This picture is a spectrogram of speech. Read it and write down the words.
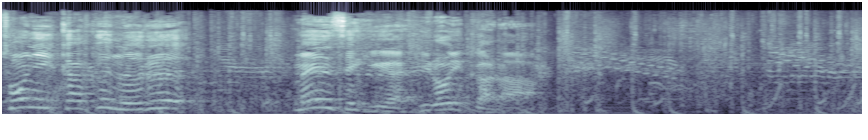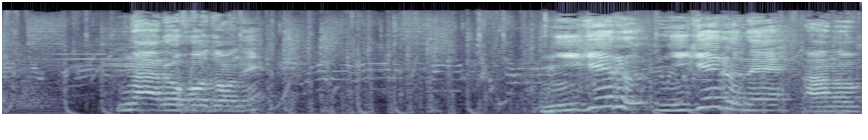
とにかく塗る。面積が広いから。なるほどね。逃げる逃げるね。あの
